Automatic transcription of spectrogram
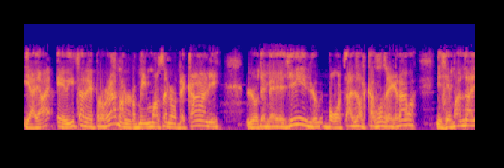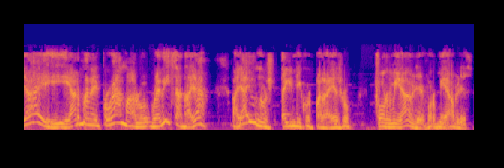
y allá evitan el programa. Lo mismo hacen los de Cali, los de Medellín, Bogotá, en las casas se graba y se manda allá y, arman el programa, lo, lo evitan allá. Allá hay unos técnicos para eso formidables, formidables.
